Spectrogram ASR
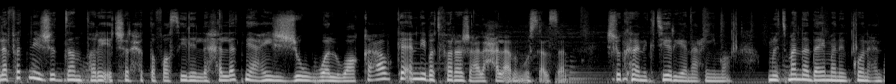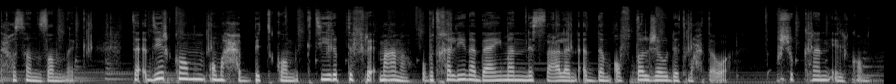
لفتني جدا طريقة شرح التفاصيل اللي خلتني أعيش جوا الواقعة وكأني بتفرج على حلقة من مسلسل. شكرا كتير يا نعيمة. ونتمنى دايما نكون عند حسن ظنك. تقديركم ومحبتكم كتير بتفرق معنا وبتخلينا دايما نسعى لنقدم أفضل جودة محتوى. وشكرا لكم.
